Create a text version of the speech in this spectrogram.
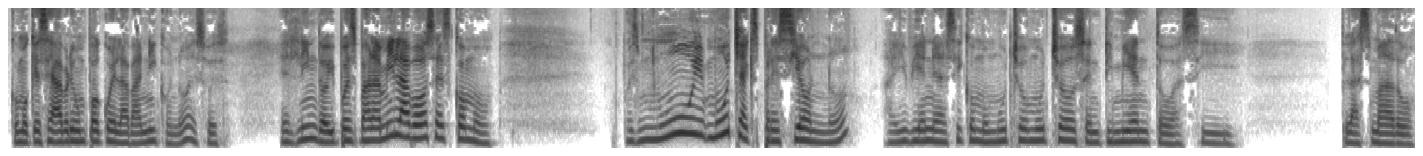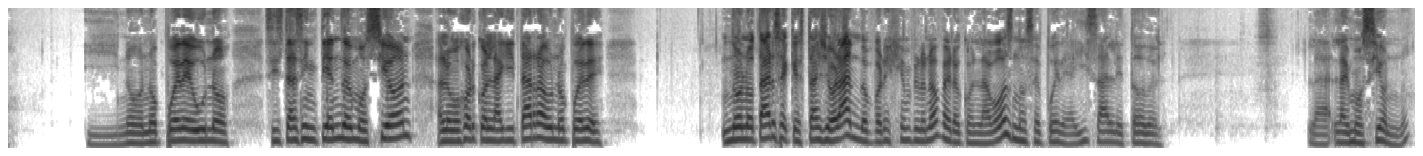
como que se abre un poco el abanico, ¿no? Eso es, es lindo. Y pues para mí la voz es como pues muy, mucha expresión, ¿no? Ahí viene así como mucho, mucho sentimiento así plasmado. Y no, no puede uno, si está sintiendo emoción, a lo mejor con la guitarra uno puede no notarse que estás llorando, por ejemplo, ¿no? Pero con la voz no se puede, ahí sale todo la, la emoción, ¿no?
